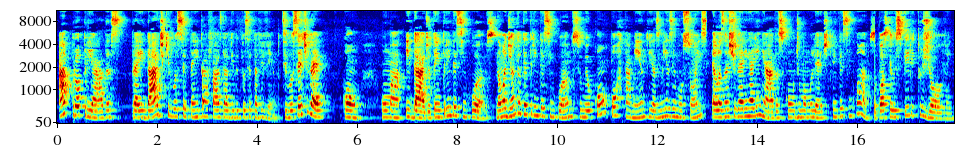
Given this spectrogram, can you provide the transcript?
apropriadas para a idade que você tem e para a fase da vida que você está vivendo. Se você tiver com uma idade, eu tenho 35 anos. Não adianta eu ter 35 anos se o meu comportamento e as minhas emoções, elas não estiverem alinhadas com o de uma mulher de 35 anos. Eu posso ter o espírito jovem,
